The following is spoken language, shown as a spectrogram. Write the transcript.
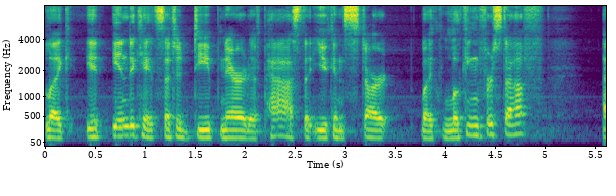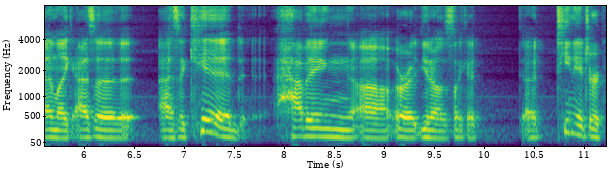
like it indicates such a deep narrative past that you can start like looking for stuff and like as a as a kid having uh, or you know it's like a, a teenager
